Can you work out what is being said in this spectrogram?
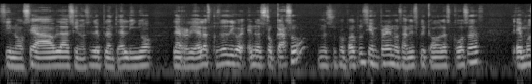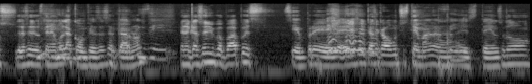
Si no se habla, si no se le plantea al niño la realidad de las cosas, digo, en nuestro caso, nuestros papás pues siempre nos han explicado las cosas, hemos, gracias a Dios, tenemos la confianza de acercarnos. Sí. En el caso de mi papá, pues siempre, él, él es el que ha sacado muchos temas, ¿verdad? Sí. Este, un saludo.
